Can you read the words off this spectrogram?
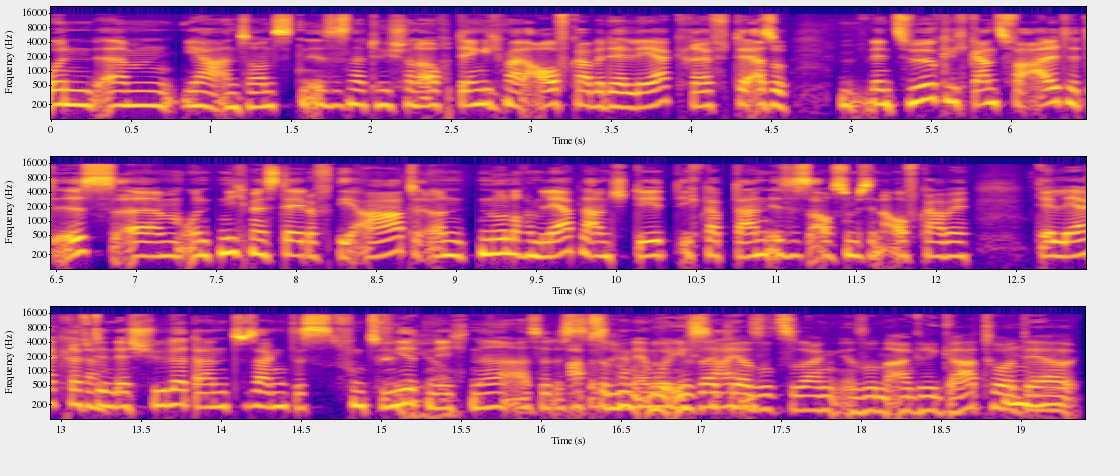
Und ähm, ja, ansonsten ist es natürlich schon auch, denke ich mal, Aufgabe der Lehrkräfte. Also wenn es wirklich ganz veraltet ist ähm, und nicht mehr State of the Art und nur noch im Lehrplan steht, ich glaube, dann ist es auch so ein bisschen Aufgabe der Lehrkräfte und der Schüler dann zu sagen, das funktioniert nicht. Ne? Also das, Absolut, das kann ja wohl nur ihr seid sein. ja sozusagen so ein Aggregator, mhm. der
